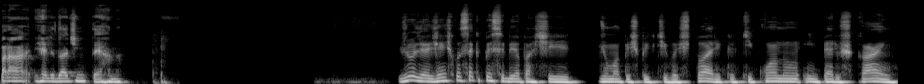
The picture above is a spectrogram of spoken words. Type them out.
para a realidade interna. Júlia, a gente consegue perceber a partir de uma perspectiva histórica que quando impérios caem,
